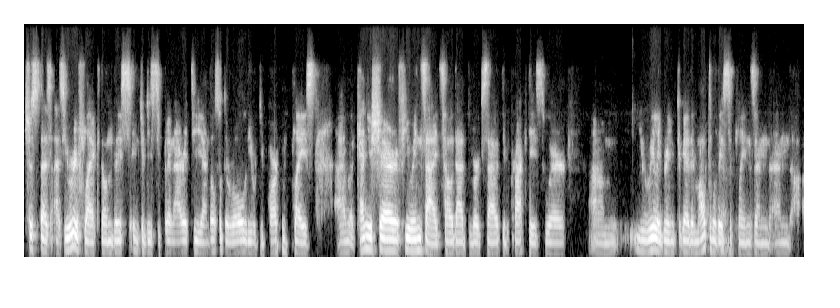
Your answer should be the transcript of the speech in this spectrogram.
just as, as you reflect on this interdisciplinarity and also the role your department plays, um, can you share a few insights how that works out in practice where um, you really bring together multiple disciplines and, and uh,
